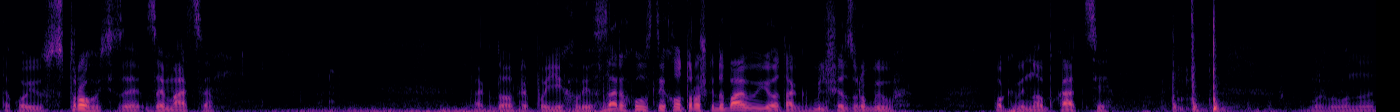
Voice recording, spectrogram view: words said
такою строгостю займатися. Так, добре, поїхали. Зараз холостий ход трошки додав, його так більше зробив, поки він на обкатці. Можливо, на...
